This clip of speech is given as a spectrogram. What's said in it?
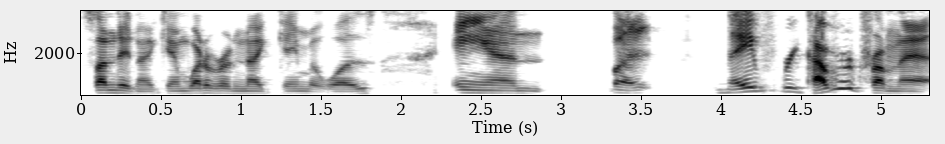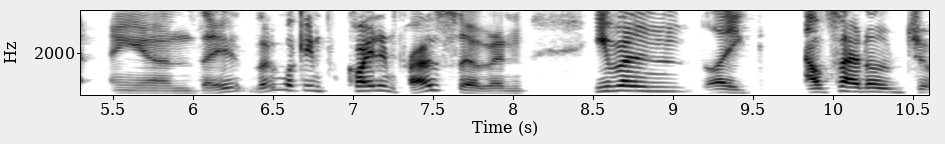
Sunday night game, whatever night game it was. And but they've recovered from that and they they're looking quite impressive and even like outside of J-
